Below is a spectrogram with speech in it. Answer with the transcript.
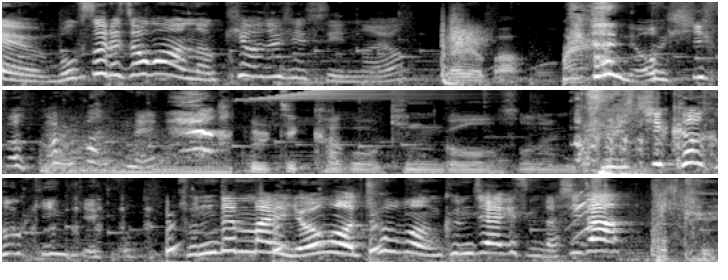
선생님 목소리 조금만 더 키워주실 수 있나요? 기다려봐. 어 씨발 꼴받네 굵직하고 긴 거 소장님 굵직하고 긴게 존댓말 영어 초범 금지하겠습니다 시작! 오케이.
